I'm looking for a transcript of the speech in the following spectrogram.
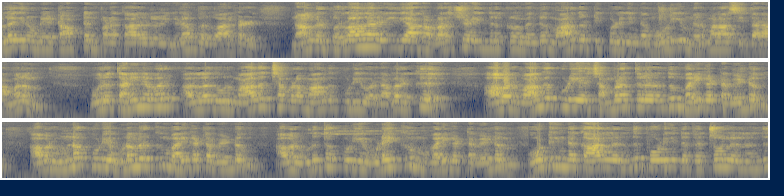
உலகினுடைய டாப் டென் பணக்காரர்கள் இடம் பெறுவார்கள். நாங்கள் பொருளாதார ரீதியாக வளர்ச்சி அடைந்திருக்கிறோம் என்று மார்தொட்டிக் கொள்கின்ற மோடியும் நிர்மலா சீதாராமனும் ஒரு தனிநபர் அல்லது ஒரு மாத சம்பளம் வாங்கக்கூடிய ஒரு நபருக்கு அவர் வாங்கக்கூடிய சம்பளத்திலிருந்தும் வரி கட்ட வேண்டும். அவர் உண்ணக்கூடிய உணவிற்கும் வரி கட்ட வேண்டும். அவர் உடுத்தக்கூடிய உடைக்கும் வரி கட்ட வேண்டும். ஓட்டுகின்ற காரில் இருந்து போடுகின்ற பெட்ரோலில் இருந்து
